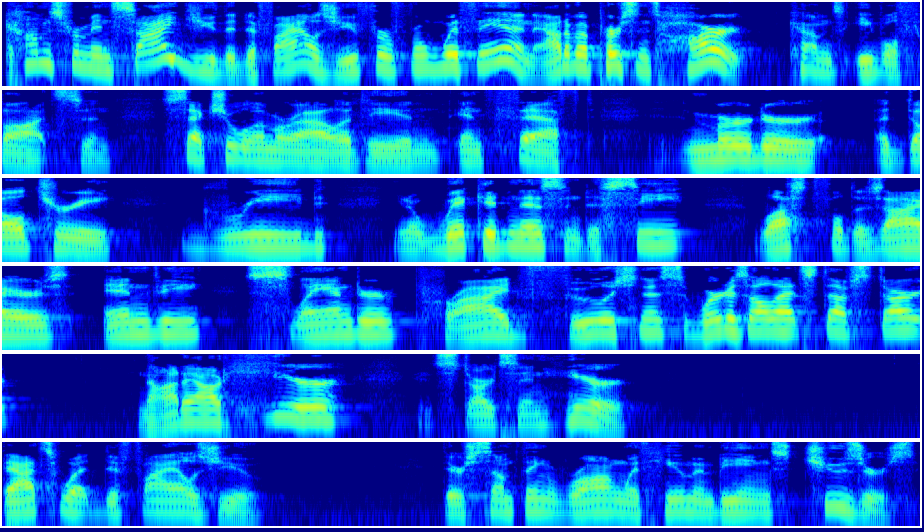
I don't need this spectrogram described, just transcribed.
comes from inside you that defiles you, for from within, out of a person's heart, comes evil thoughts and sexual immorality and, and theft, murder, adultery, greed, you know, wickedness and deceit, lustful desires, envy, slander, pride, foolishness. Where does all that stuff start? Not out here, it starts in here. That's what defiles you. There's something wrong with human beings, choosers.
